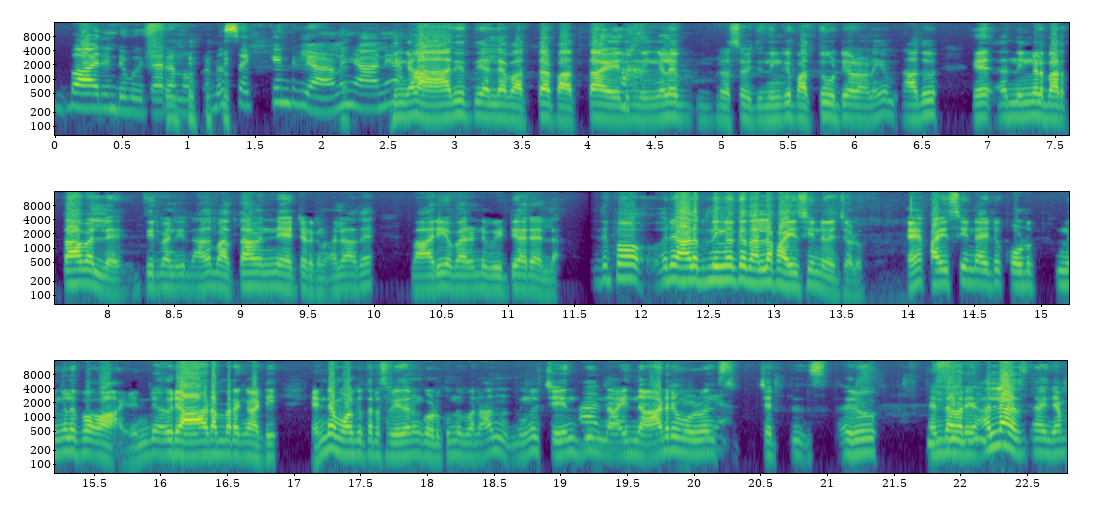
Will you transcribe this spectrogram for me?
ഭാര്യന്റെ വീട്ടുകാരെ നോക്കേണ്ടത് സെക്കൻഡിലാണ് ഞാൻ നിങ്ങൾ ആദ്യത്തെ അല്ല പത്ത പത്തായാലും നിങ്ങൾ പ്രസവിച്ചു നിങ്ങൾക്ക് പത്ത് കുട്ടികളാണെങ്കിൽ അത് നിങ്ങൾ ഭർത്താവല്ലേ തീരുമാനിക്കുന്നത്? അത് ഭർത്താവ് തന്നെ ഏറ്റെടുക്കണം. അല്ലാതെ ഭാര്യയോ ഭാര്യന്റെ വീട്ടുകാരല്ല ഇതിപ്പോ ഒരാൾ നിങ്ങൾക്ക് നല്ല പൈസ ഉണ്ട് വെച്ചോളൂ. ഏഹ് പൈസ ഉണ്ടായിട്ട് കൊടു നിങ്ങളിപ്പോ ആ എന്റെ ഒരു ആഡംബരം കാട്ടി എന്റെ മോൾക്ക് ഇത്ര ശ്രീധനം കൊടുക്കുന്നു പറഞ്ഞാൽ അത് നിങ്ങൾ ചെയ്യുന്നത് ഈ നാടിന് മുഴുവൻ. ഒരു എന്താ പറയാ? അല്ല ഞാൻ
